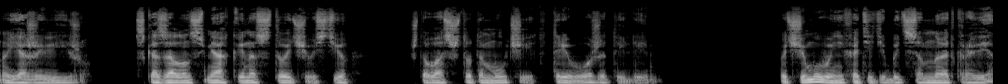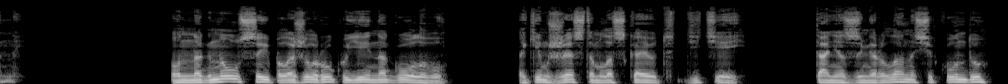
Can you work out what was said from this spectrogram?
«Но я же вижу», — сказал он с мягкой настойчивостью, «что вас что-то мучает, тревожит или... Почему вы не хотите быть со мной откровенной?» Он нагнулся и положил руку ей на голову. Таким жестом ласкают детей. Таня замерла на секунду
